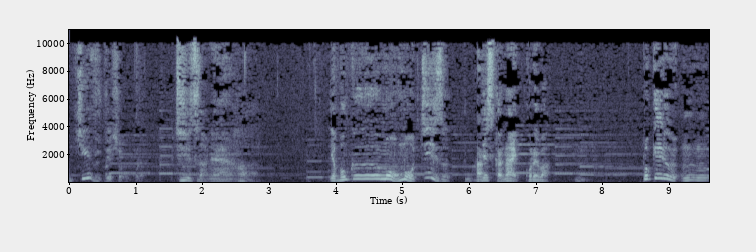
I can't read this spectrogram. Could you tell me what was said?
ーチーズでしょ、これ。チーズだね。はいや、僕ももうチーズでしかない、これは。溶ける、うん、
